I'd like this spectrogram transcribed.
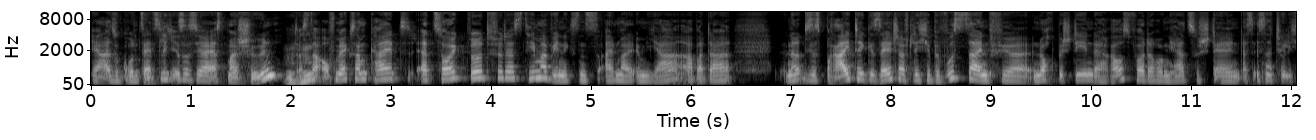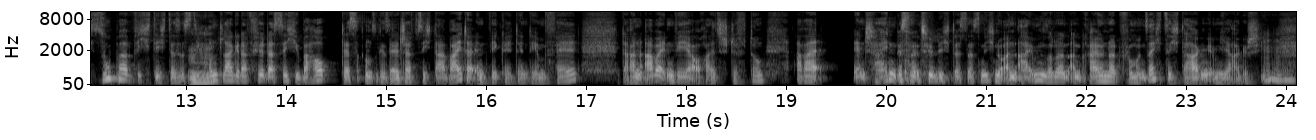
Ja, also grundsätzlich ist es ja erstmal schön, mhm. dass da Aufmerksamkeit erzeugt wird für das Thema, wenigstens einmal im Jahr. Aber da ne, dieses breite gesellschaftliche Bewusstsein für noch bestehende Herausforderungen herzustellen, das ist natürlich super wichtig. Das ist die mhm. Grundlage dafür, dass sich überhaupt, dass unsere Gesellschaft sich da weiterentwickelt in dem Feld. Daran arbeiten wir ja auch als Stiftung. Aber Entscheidend ist natürlich, dass das nicht nur an einem, sondern an 365 Tagen im Jahr geschieht. Mhm.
